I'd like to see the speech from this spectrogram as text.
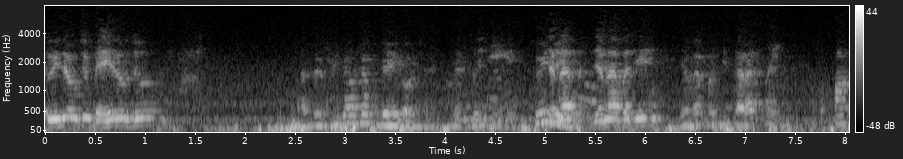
સુઈ જાઉં છું બેહી રહું છું. આ તો સુઈ જાઓ છો કે બેહી રહો છો? સુઈ જમ્યા પછી? જમ્યા પછી તરત નહીં. પણ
